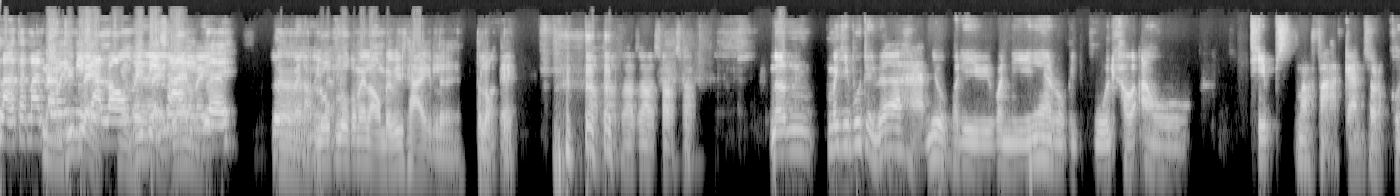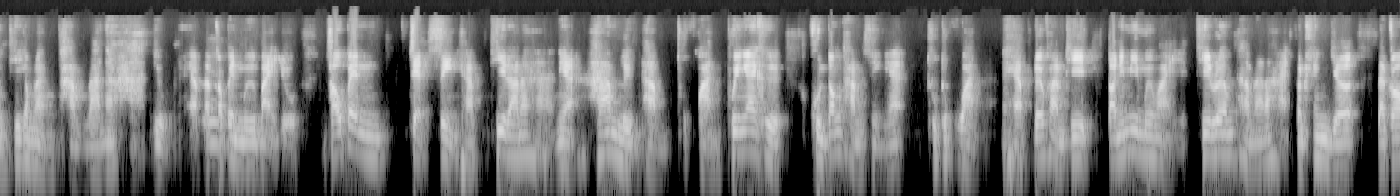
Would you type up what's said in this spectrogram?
หลังจากนั้นหนัก็งไม่ที่มีการลองเบรไม่กมีชาเล่นอีกเลยลูกไม่ลองเออลูกลูกก็ไม่ลองเบบี้ชาร์กอีกเลย ตลกโอเคดีชอบชอบชอบชอบชอบนนเมื่อกี้พูดถึงเรื่องอาหารอยู่พอดีวันนี้เนี่ยโรบินฟูดเขาเอา ทิปส์มาฝากกันสำหรับคนที่กำลังทำร้านอาหารอยู่นะครับ แล้วก็เป็นมือใหม่อยู่ เขาเป็นเจ็ดสิ่งครับที่ร้านอาหารเนี่ยห้ามลืมทำทุกวันพูดง่ายๆคือ คุณต้องทำสิ่งเนี้ยทุกๆวันนะครับด้วยความที่ตอนนี้มีมือใหม่ที่เริ่มทำร้านอาหารค่อนข้างเยอะ แล้วก็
